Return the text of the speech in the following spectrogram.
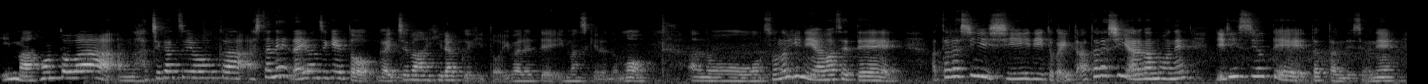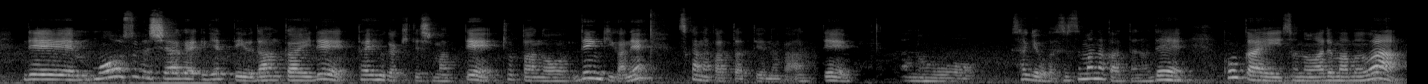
今本当はあの8月8日明日ねライオンズゲートが一番開く日と言われていますけれどもあのその日に合わせて新しい CD とか新しいアルバムをねリリース予定だったんですよね。でもうすぐ仕上げっていう段階で台風が来てしまってちょっとあの電気がねつかなかったっていうのがあってあの作業が進まなかったので今回そのアルバムは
